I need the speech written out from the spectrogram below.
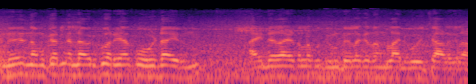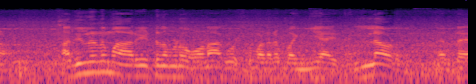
പിന്നെ നമുക്ക് എല്ലാവർക്കും അറിയാം കോവിഡായിരുന്നു അതിന്റേതായിട്ടുള്ള ബുദ്ധിമുട്ടുകളൊക്കെ നമ്മൾ അനുഭവിച്ച ആളുകളാണ്. അതിൽ നിന്ന് മാറിയിട്ട് നമ്മുടെ ഓണാഘോഷം വളരെ ഭംഗിയായിട്ട് എല്ലായിടത്തും. നേരത്തെ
